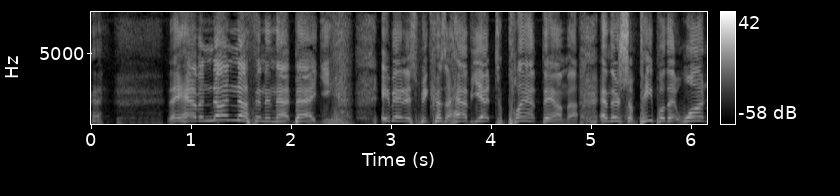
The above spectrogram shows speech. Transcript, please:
They haven't done nothing in that baggie. Amen. It's because I have yet to plant them. And there's some people that want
